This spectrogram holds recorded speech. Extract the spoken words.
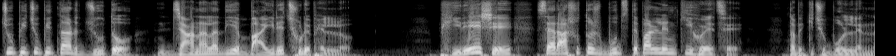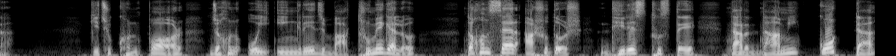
চুপি চুপি তার জুতো জানালা দিয়ে বাইরে ছুঁড়ে ফেলল। ফিরে এসে স্যার আশুতোষ বুঝতে পারলেন কি হয়েছে, তবে কিছু বললেন না। কিছুক্ষণ পর যখন ওই ইংরেজ বাথরুমে গেল, তখন স্যার আশুতোষ ধীরে ধীরেস্থুস্তে তার দামি কোটটা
